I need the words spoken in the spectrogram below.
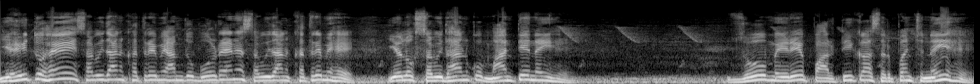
यही तो है, संविधान खतरे में हम जो बोल रहे हैं ना, संविधान खतरे में है। ये लोग संविधान को मानते नहीं है। जो मेरे पार्टी का सरपंच नहीं है,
